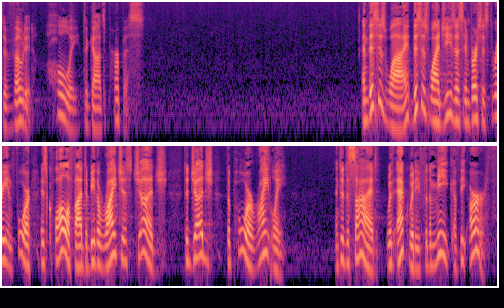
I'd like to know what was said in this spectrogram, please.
devoted wholly to God's purpose. And this is why, this is why Jesus in verses 3 and 4 is qualified to be the righteous judge, to judge the poor rightly and to decide with equity for the meek of the earth.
